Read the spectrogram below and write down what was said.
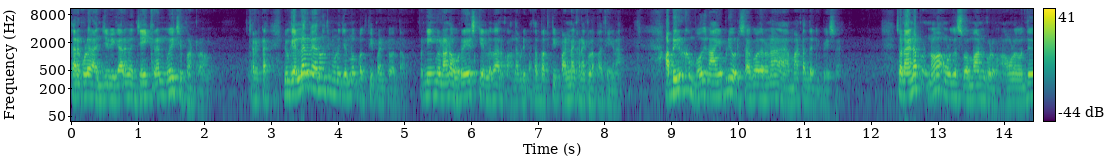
தனக்குள்ள அஞ்சு விகாரங்கள் ஜெயிக்கிறேன்னு முயற்சி பண்ணுறவங்க கரெக்டாக இவங்க எல்லாருமே அறுபத்தி மூணு ஜென்மம் பக்தி பண்ணிட்டு வந்தோம். இப்போ நீங்களும் நானும் ஒரே ஸ்கேலில் தான் இருக்கும். அந்த அப்படி பார்த்தா பக்தி பண்ண கணக்கில் பார்த்தீங்கன்னா. அப்படி இருக்கும்போது நான் எப்படி ஒரு சகோதரனா மாட்டம் தட்டி பேசுவேன்? ஸோ நான் என்ன பண்ணணும்? அவங்களுக்கு ஸ்வமான்னு கொடுக்கணும். அவங்களுக்கு வந்து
